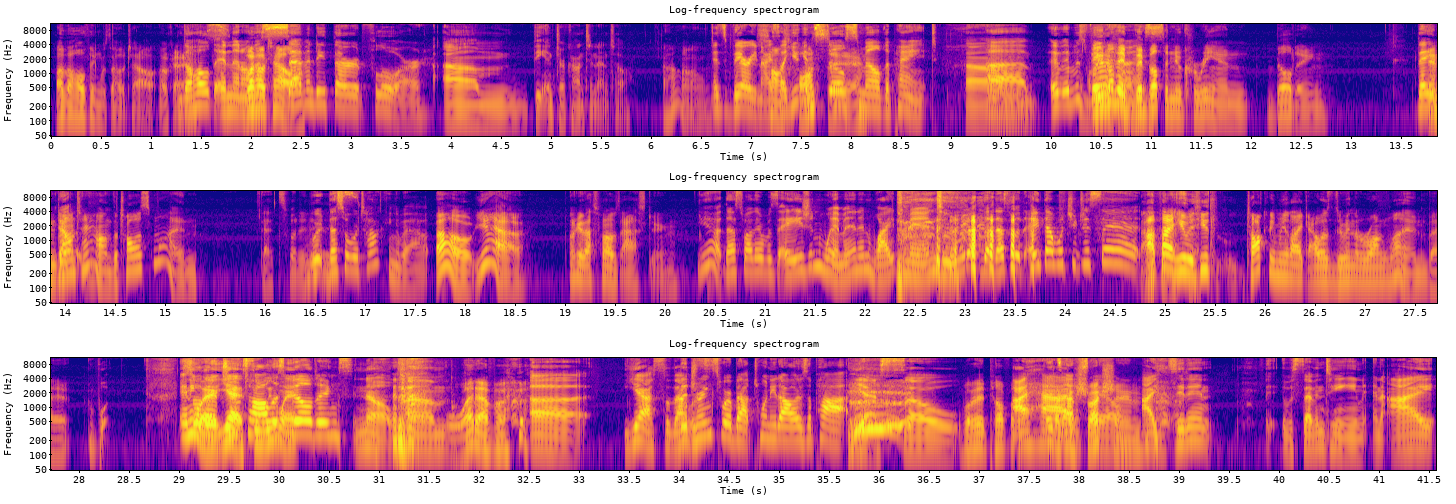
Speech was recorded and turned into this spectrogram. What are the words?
Oh, the whole thing was a hotel. Okay. The whole and then on What the hotel? seventy third floor, Um, the Intercontinental. Oh. it's very nice. Sounds like you can still smell the paint. Um, uh, it, it was Do you very know they, nice. they built the new Korean building They in built- downtown, the tallest one. That's what it we're- is. That's what we're talking about. Oh, yeah. Okay, that's what I was asking. Yeah, that's why there was Asian women and white men. That's what ain't that what you just said? I thought he was he's talking to me like I was doing the wrong one, but so Anyway, they're two yes. so we tallest went. buildings. No. Um. whatever. uh. Yeah. So that the was, drinks were about twenty dollars a pop. Yes. So what did it tell for I had- for It's the upscale. construction? I didn't. It was 17, and I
